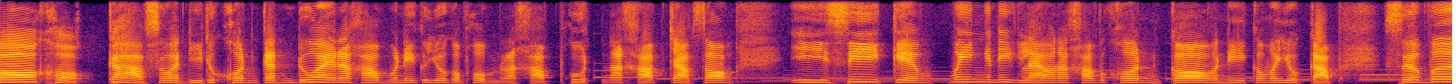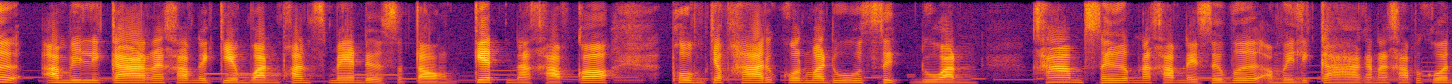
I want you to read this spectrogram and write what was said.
ก็ขอกราบสวัสดีทุกคนกันด้วยนะครับ วันนี้ก็อยู่กับผมนะครับพุทธนะครับ จากซ่อง Easy Gaming กันอีกแล้วนะครับ ทุกคนก็วันนี้ก็มาอยู่กับเซิร์ฟเวอร์อเมริกานะครับ ในเกม One Punch Man The Strongest นะครับ ก็ผมจะพาทุกคนมาดูศึกดวลข้ามเซิร์ฟนะครับในเซิร์ฟเวอร์อเมริกากันนะครับทุกคน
